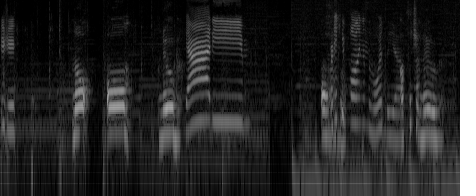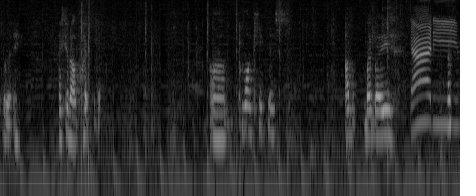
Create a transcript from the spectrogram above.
GG. No. Um, noob. Got him. Oh, Why do you keep falling in the void, Leo? I'm such a noob today. I cannot play it. Um, come on, keep this. Um, bye bye. Got him.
